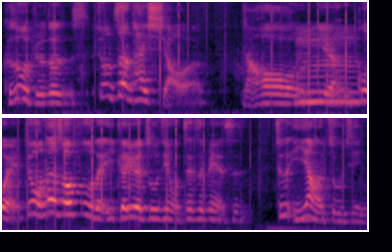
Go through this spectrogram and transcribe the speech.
可是我觉得就真的太小了，然后也很贵。嗯、就我那时候付的一个月租金，我在这边也是就是一样的租金。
